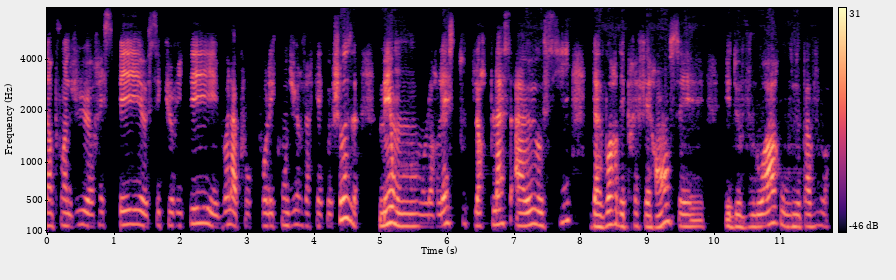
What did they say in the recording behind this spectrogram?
d'un point de vue respect, sécurité, et voilà, pour, les conduire vers quelque chose, mais on, leur laisse toute leur place à eux aussi d'avoir des préférences et, de vouloir ou ne pas vouloir.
